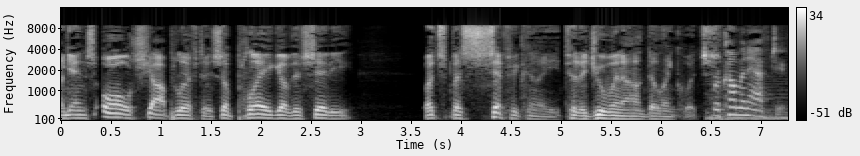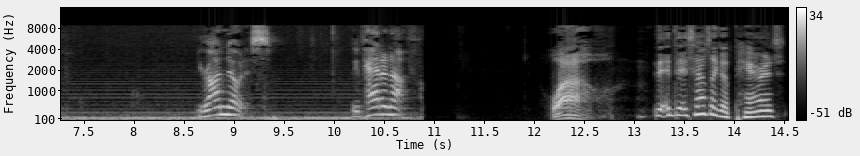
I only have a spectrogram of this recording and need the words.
against all shoplifters, a plague of the city. but specifically to the juvenile delinquents. We're coming after you. You're on notice. We've had enough. Wow. It, it sounds like a parent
